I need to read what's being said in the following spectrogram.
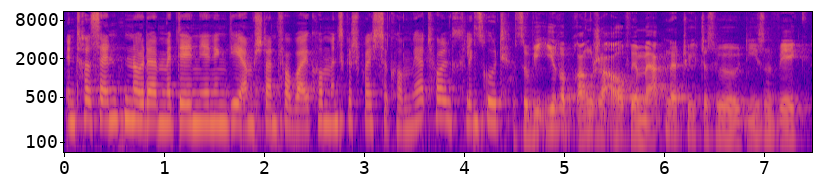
Interessenten oder mit denjenigen, die am Stand vorbeikommen, ins Gespräch zu kommen. Ja, toll, klingt gut. So wie Ihre Branche auch. Wir merken natürlich, dass wir über diesen Weg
